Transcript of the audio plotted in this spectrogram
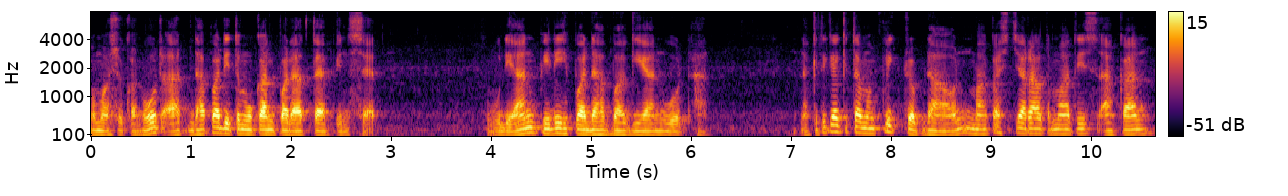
memasukkan Word Art dapat ditemukan pada tab Insert. Kemudian pilih pada bagian Word Art. Nah, ketika kita mengklik drop down, maka secara otomatis akan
